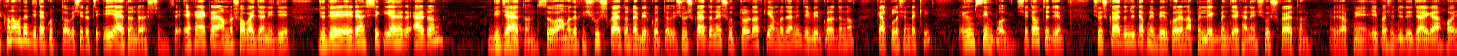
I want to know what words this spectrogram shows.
এখন আমাদের যেটা করতে হবে, সেটা হচ্ছে এই আয়তনটা আসছে। সো এখানে একটা আমরা সবাই জানি যে, যদি এটা আসছে কী আয়তন? বীজ আয়তন সো আমাদেরকে শুষ্ক আয়তনটা বের করতে হবে। শুষ্ক আয়তনের সূত্রটা কি আমরা জানি যে বের করার জন্য ক্যালকুলেশনটা কি? একদম সিম্পল সেটা হচ্ছে যে, শুষ্ক আয়তন যদি আপনি বের করেন, আপনি লিখবেন যে এখানে শুষ্ক আয়তন। আপনি এই পাশে যদি জায়গা হয়,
